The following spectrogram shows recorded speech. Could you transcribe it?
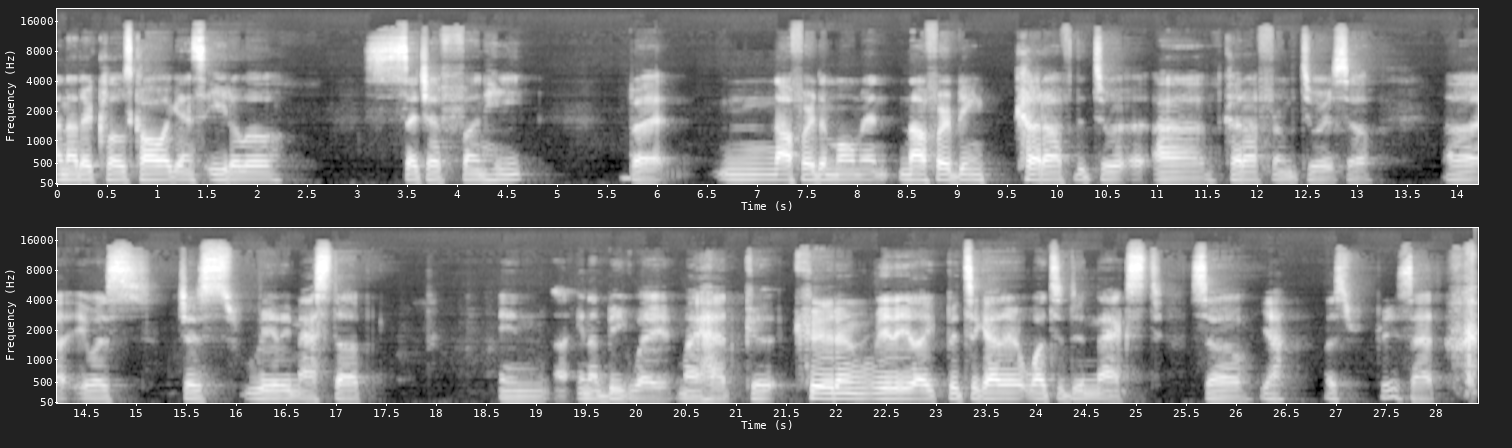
another close call against Italo. Such a fun heat but not for the moment not for being cut off the tour uh, cut off from the tour. So uh, it was just really messed up in uh, in a big way. My head could couldn't really like put together what to do next. So yeah, that's pretty sad.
